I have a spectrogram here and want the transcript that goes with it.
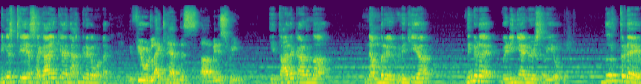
മിനിസ്ട്രിയെ സഹായിക്കാൻ ആഗ്രഹമുണ്ടെങ്കിൽ If you would like to help this uh, ministry, ഈ താഴെ കാണുന്ന നമ്പറിൽ വിളിക്കുക നിങ്ങളുടെ വെഡിങ് ആനിവേഴ്സറിയോ ബർത്ത്ഡേയോ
